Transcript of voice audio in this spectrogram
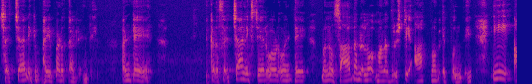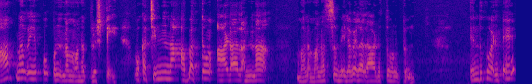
సత్యానికి భయపడతాడండి. అంటే ఇక్కడ సత్యానికి చేరుకోవడం అంటే మనం సాధనలో మన దృష్టి ఆత్మ వైపు ఉంది. ఈ ఆత్మ వైపు ఉన్న మన దృష్టి ఒక చిన్న అబద్ధం ఆడాలన్నా మన మనస్సు విలవిలలాడుతూ ఉంటుంది. ఎందుకు అంటే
